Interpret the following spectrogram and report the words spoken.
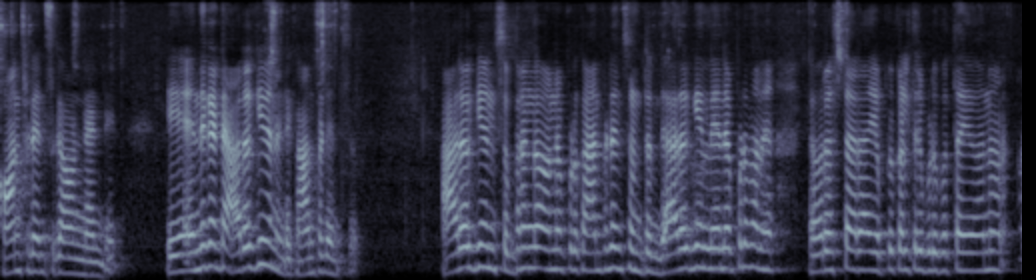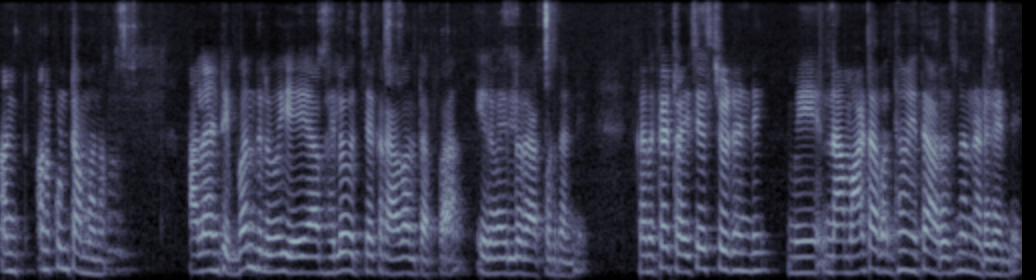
కాన్ఫిడెన్స్గా ఉండండి. ఎందుకంటే ఆరోగ్యమేనండి కాన్ఫిడెన్స్ ఆరోగ్యం శుభ్రంగా ఉన్నప్పుడు కాన్ఫిడెన్స్ ఉంటుంది. ఆరోగ్యం లేనప్పుడు మనం ఎవరు వస్తారా? ఎప్పుడు కళ్ళు తిరిగిపోతాయో అని అన్- అనుకుంటాం మనం. అలాంటి ఇబ్బందులు ఏ యాభైలో వచ్చాక రావాలి తప్ప ఇరవైలో రాకూడదండి. కనుక ట్రై చేసి చూడండి. మీ నా మాట అబద్ధం అయితే ఆ రోజు నన్ను అడగండి.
